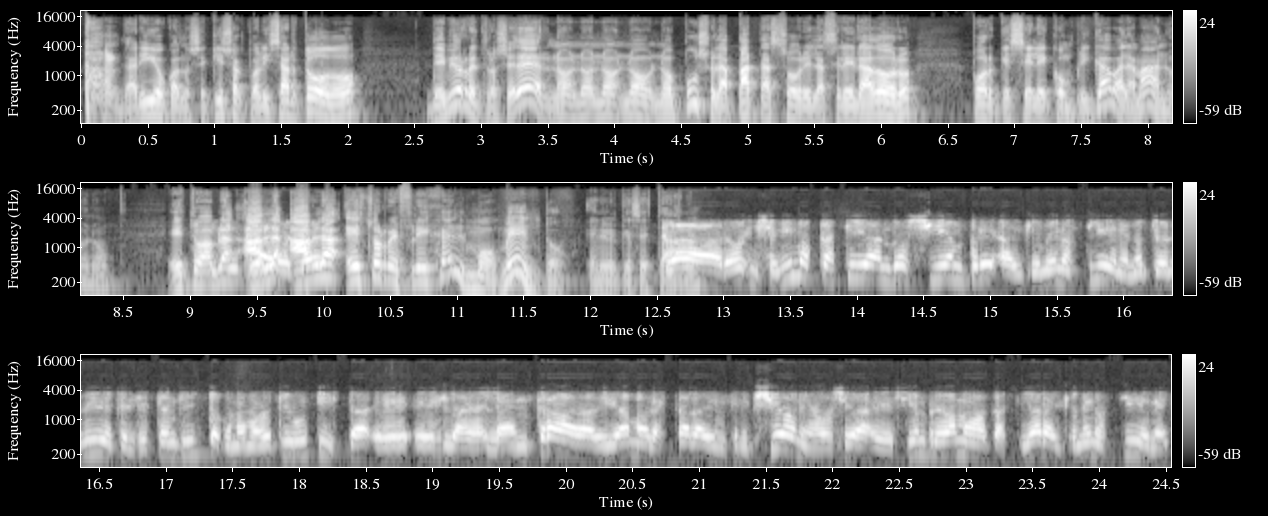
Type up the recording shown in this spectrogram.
Darío, cuando se quiso actualizar todo, debió retroceder, ¿no? No, no, no, no puso la pata sobre el acelerador porque se le complicaba la mano, ¿no? Esto habla, sí, claro, habla, claro. habla, esto refleja el momento en el que se está, ¿no? Claro, y seguimos castigando siempre al que menos tiene. No te olvides que el que está inscrito como monotributista eh, es la, la entrada, digamos, a la escala de inscripciones. O sea, eh, siempre vamos a castigar al que menos tiene.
